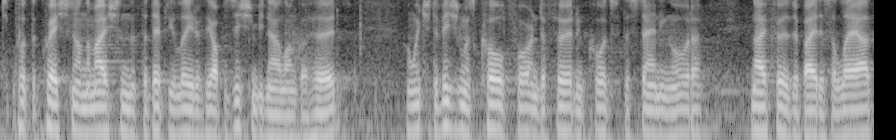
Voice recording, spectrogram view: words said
to put the question on the motion that the Deputy Leader of the Opposition be no longer heard, on which a division was called for and deferred in accordance with the Standing Order. No further debate is allowed.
